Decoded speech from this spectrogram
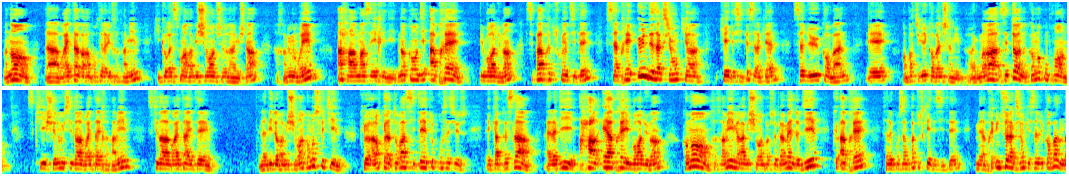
Maintenant, la Braïta va rapporter l'avis de Chachamim, qui correspond à Rabbi Shimon chez dans la Mishnah. Chachamim Omrim, non, quand on dit après, il boira du vin, c'est pas après tout ce qu'on vient de citer, c'est après une des actions qui a, qui a été citée, c'est laquelle? Celle du Korban, et en particulier Korban Shlamim. Alors, s'étonne, comment comprendre ce qui chez nous ici dans la Braïta et Chachamim, ce qui dans la Braïta était l'avis de Rabbi Shimon, comment se fait-il que, alors que la Torah a cité tout le processus, et qu'après cela, elle a dit, et après il boira du vin, Comment Chachamim et Rabbi Shimon peuvent se permettre de dire qu'après, ça ne concerne pas tout ce qui a été cité, mais après une seule action qui est celle du Korban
